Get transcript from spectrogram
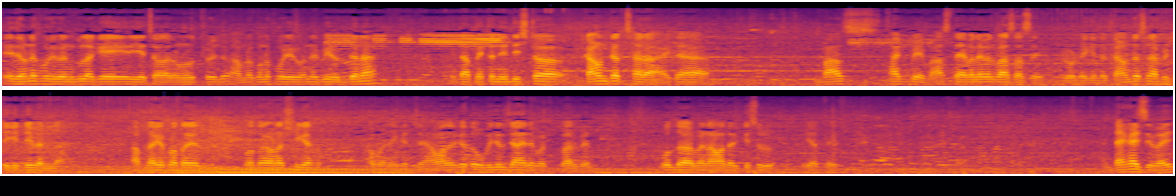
এই ধরনের পরিবহনগুলোকে এড়িয়ে চলার অনুরোধ রইল। আমরা কোনো পরিবহনের বিরুদ্ধে না। কিন্তু আপনি একটা নির্দিষ্ট কাউন্টার ছাড়া এটা বাস থাকবে, বাস তো অ্যাভেলেবেল বাস আছে রোডে কিন্তু কাউন্টার ছাড়া আপনি টিকিট নেবেন না। আপনাকে প্রতারে- প্রতারণার শিকার হবেন এক্ষেত্রে। আমাদেরকে তো অভিযোগ জানাতে পারবেন, বলতে পারবেন আমাদের কিছু ইয়াতে। দেখাইছি ভাই।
